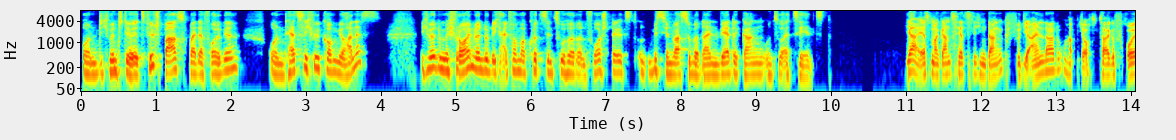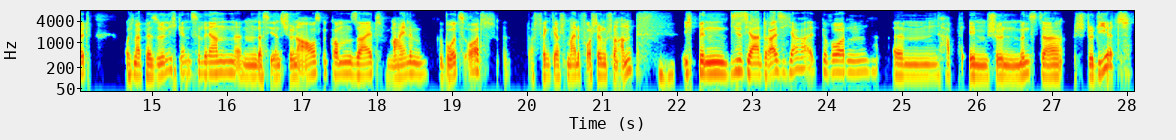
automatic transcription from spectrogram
Und ich wünsche dir jetzt viel Spaß bei der Folge und herzlich willkommen, Johannes. Ich würde mich freuen, wenn du dich einfach mal kurz den Zuhörern vorstellst und ein bisschen was über deinen Werdegang und so erzählst. Ja, erstmal ganz herzlichen Dank für die Einladung. Habe mich auch total gefreut, euch mal persönlich kennenzulernen, ähm, dass ihr ins schöne Aarhus gekommen seid, meinem Geburtsort. Da fängt ja schon meine Vorstellung schon an. Ich bin dieses Jahr 30 Jahre alt geworden, ähm, habe im schönen Münster studiert,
